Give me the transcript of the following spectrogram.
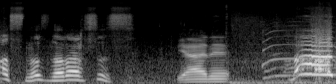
aslında zararsız. Yani lan!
